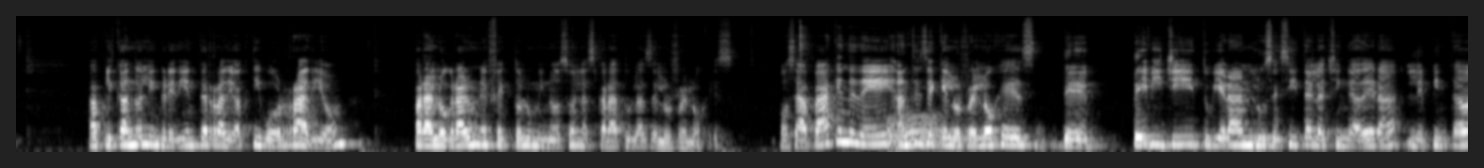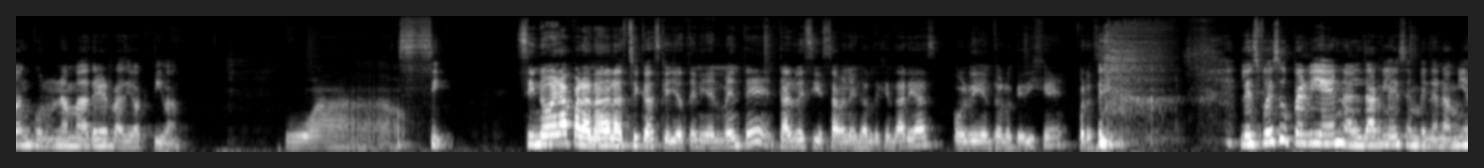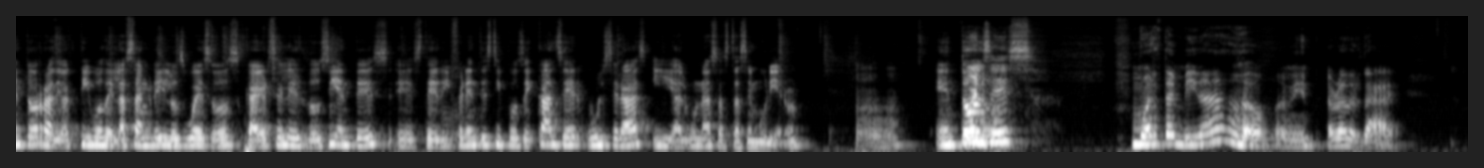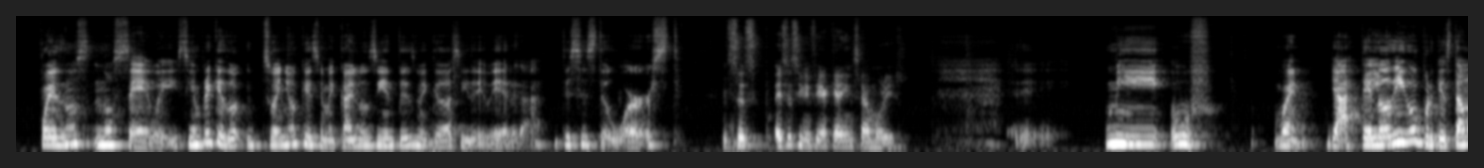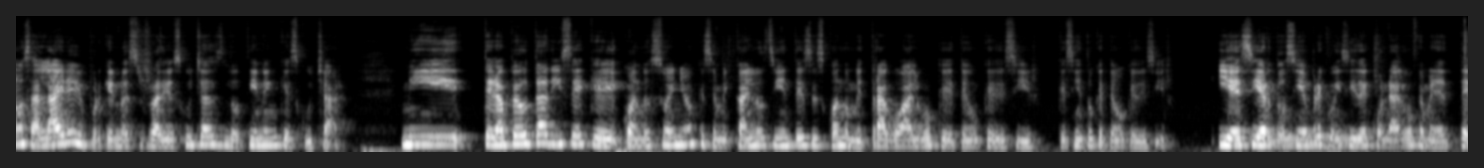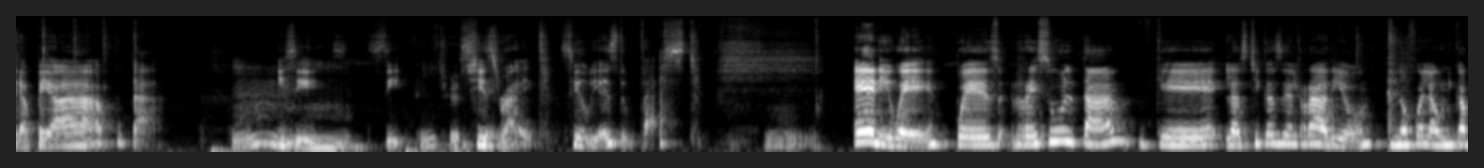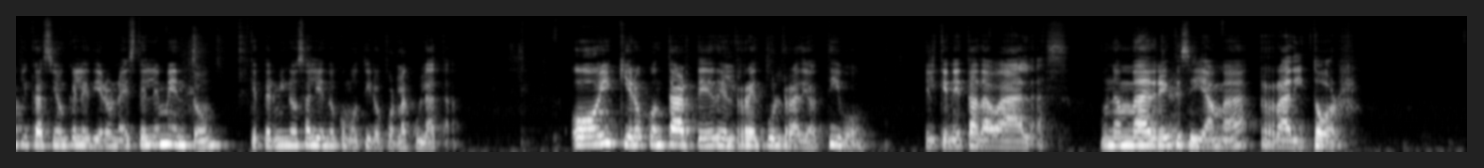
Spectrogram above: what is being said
aplicando el ingrediente radioactivo radio para lograr un efecto luminoso en las carátulas de los relojes. O sea, back in the day, antes de que los oh. relojes de Baby G tuvieran lucecita y la chingadera, le pintaban con una madre radioactiva. Wow. Sí. Si no era para nada las chicas que yo tenía en mente, tal vez sí estaban en las legendarias. Olviden todo lo que dije, pero sí. Les fue súper bien al darles envenenamiento radioactivo de la sangre y los huesos, caérseles dos dientes, este, diferentes tipos de cáncer, úlceras y algunas hasta se murieron. Ah. Entonces... ¿Muerta en vida? I mean, I'd rather die. Pues no, no sé, güey. Siempre que sueño que se me caen los dientes, me quedo así de verga. This is the worst. Eso, eso significa que alguien se va a morir. Eh, mi. Uf, bueno, ya, te lo digo porque estamos al aire y porque nuestros radioescuchas lo tienen que escuchar. Mi terapeuta dice que cuando sueño que se me caen los dientes es cuando me trago algo que tengo que decir, que siento que tengo que decir. Y es cierto, siempre coincide mm. con algo que me terapea puta. Y sí, mm. sí. She's right. Sylvia is the best. Mm. Anyway, pues resulta que las chicas del radio no fue la única aplicación que le dieron a este elemento que terminó saliendo como tiro por la culata. Hoy quiero contarte del Red Bull radioactivo, el que neta daba alas. Una madre que se llama Raditor.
